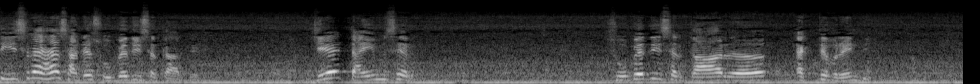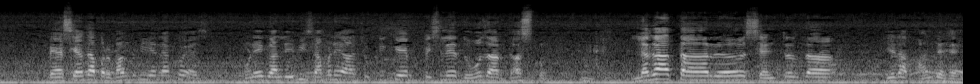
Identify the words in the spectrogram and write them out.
ਤੀਸਰਾ ਹੈ ਸਾਡੇ ਸੂਬੇ ਦੀ ਸਰਕਾਰ ਦੇ। ਜੇ ਟਾਈਮ ਸਿਰ ਸੂਬੇ ਦੀ ਸਰਕਾਰ ਐਕਟਿਵ ਰਹਿੰਦੀ ਪੈਸਿਆਂ ਦਾ ਪ੍ਰਬੰਧ ਵੀ ਇਹਨਾਂ ਕੋਲ ਹੈ ਸੀ ਹੁਣ ਇਹ ਗੱਲ ਇਹ ਵੀ ਸਾਹਮਣੇ ਆ ਚੁੱਕੀ ਕਿ ਪਿਛਲੇ 2010 ਤੋਂ ਲਗਾਤਾਰ ਸੈਂਟਰ ਦਾ ਜਿਹੜਾ ਫੰਡ ਹੈ,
